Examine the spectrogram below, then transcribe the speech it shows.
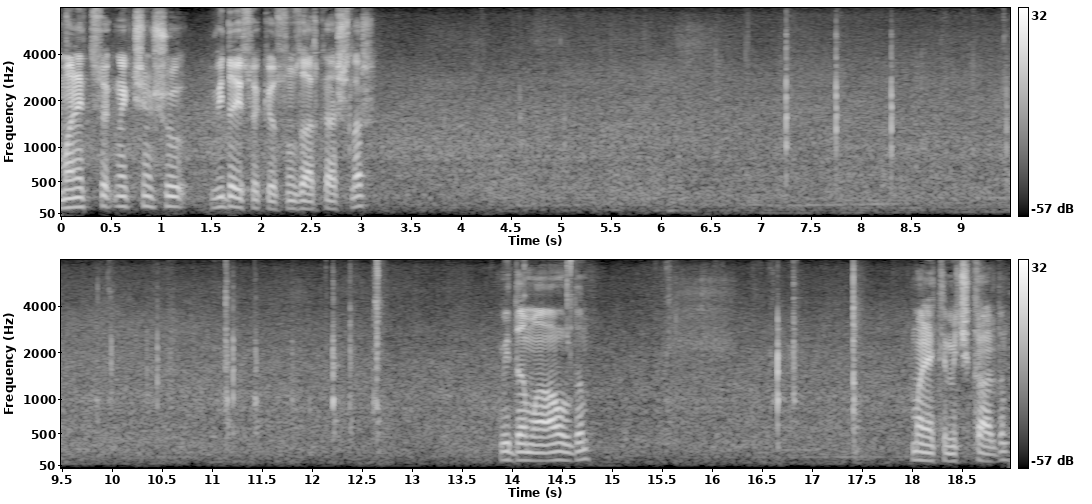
Maneti sökmek için şu vidayı söküyorsunuz arkadaşlar. Vidamı aldım. Manetimi çıkardım.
